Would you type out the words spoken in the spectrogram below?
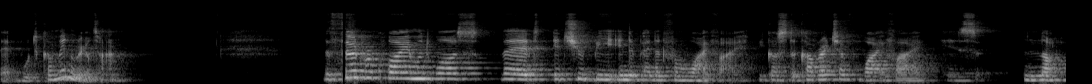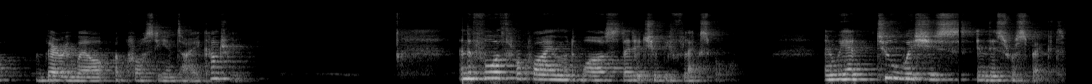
that would come in real time. The third requirement was that it should be independent from Wi-Fi because the coverage of Wi-Fi is not very well across the entire country. And the fourth requirement was that it should be flexible. And we had two wishes in this respect.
